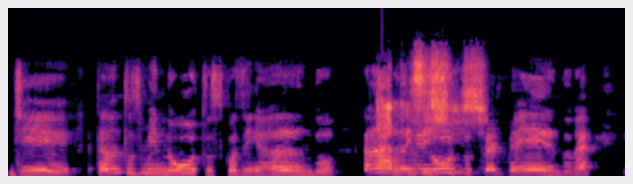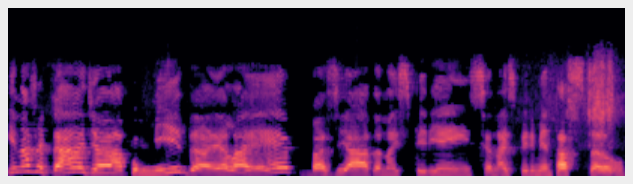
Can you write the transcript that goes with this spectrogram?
de tantos minutos cozinhando, tantos ah, minutos isso. fervendo, né? E na verdade a comida ela é baseada na experiência, na experimentação.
